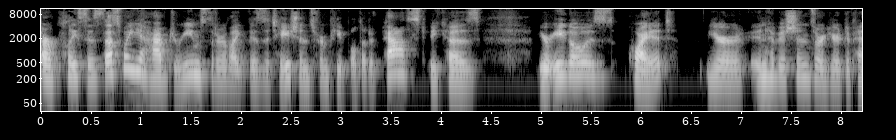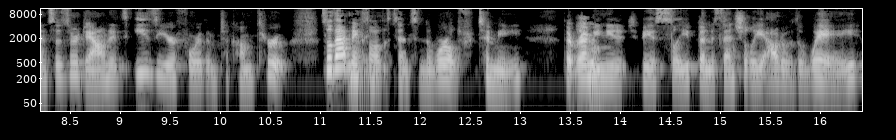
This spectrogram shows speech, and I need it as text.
are places. That's why you have dreams that are like visitations from people that have passed because your ego is quiet, your inhibitions or your defenses are down. It's easier for them to come through. So that makes Right. all the sense in the world to me that Remy Sure. needed to be asleep and essentially out of the way,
